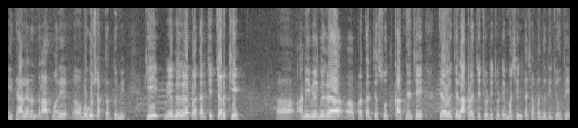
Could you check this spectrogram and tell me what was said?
इथे आल्यानंतर आतमध्ये बघू शकतात तुम्ही की वेगवेगळ्या प्रकारचे चरखे आणि वेगवेगळ्या प्रकारचे सूत कातण्याचे त्यावेळेचे लाकडाचे छोटे छोटे मशीन कशा पद्धतीचे होते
